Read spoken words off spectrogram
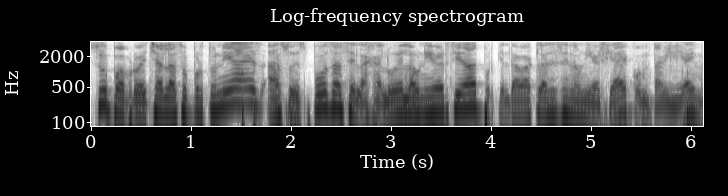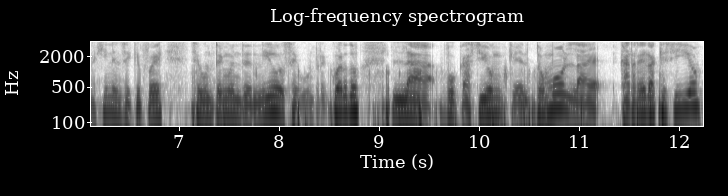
Supo aprovechar las oportunidades, a su esposa se la jaló de la universidad porque él daba clases en la Universidad de Contabilidad, imagínense que fue, según tengo entendido, según recuerdo, la vocación que él tomó, la carrera que siguió,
